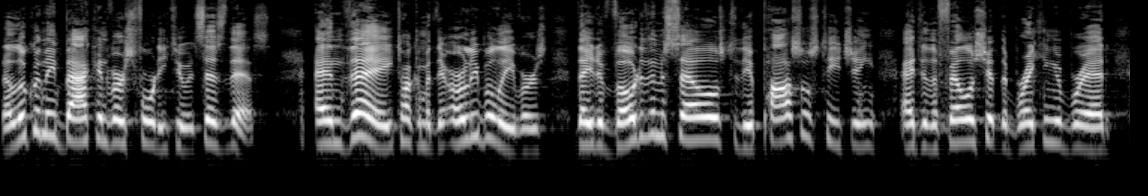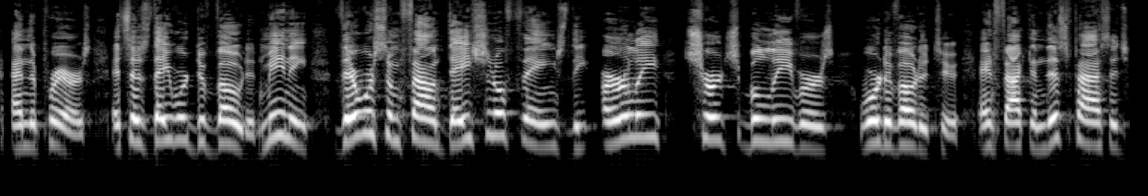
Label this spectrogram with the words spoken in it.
Now, look with me back in verse 42. It says this and they, talking about the early believers, they devoted themselves to the apostles' teaching and to the fellowship, the breaking of bread, and the prayers. It says they were devoted, meaning there were some foundational things the early church believers were devoted to. In fact, in this passage,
